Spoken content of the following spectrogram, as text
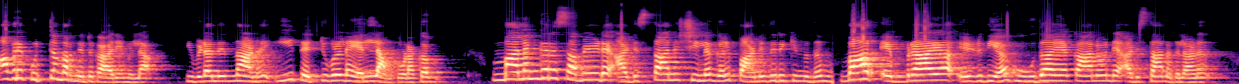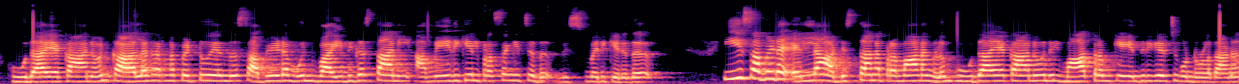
അവരെ കുറ്റം പറഞ്ഞിട്ട് കാര്യമില്ല. ഇവിടെ നിന്നാണ് ഈ തെറ്റുകളുടെ എല്ലാം തുടക്കം. മലങ്കര സഭയുടെ അടിസ്ഥാന ശിലകൾ പണിതിരിക്കുന്നത് ബാർ എബ്രായ എഴുതിയ ഹൂദായ കാനോന്റെ അടിസ്ഥാനത്തിലാണ്. ഹൂദായ കാനോൻ കാലഹരണപ്പെട്ടു എന്ന് സഭയുടെ മുൻ വൈദിക സ്ഥാനി അമേരിക്കയിൽ പ്രസംഗിച്ചത് വിസ്മരിക്കരുത്. ഈ സഭയുടെ എല്ലാ അടിസ്ഥാന പ്രമാണങ്ങളും ഹൂദായ കാനോനിൽ മാത്രം കേന്ദ്രീകരിച്ചു കൊണ്ടുള്ളതാണ്.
